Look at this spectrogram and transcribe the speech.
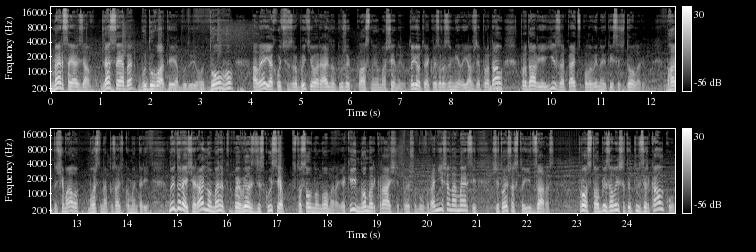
Мерса я взяв для себе, будувати я буду його довго, але я хочу зробити його реально дуже класною машиною. Toyota, як ви зрозуміли, я вже продав. Продав я її за 5,5 тисяч доларів. Багато чи мало, можете написати в коментарі. Ну і до речі, реально у мене тут з'явилася дискусія стосовно номера. Який номер краще? Той, що був раніше на Мерсі, чи той, що стоїть зараз. Просто аби залишити ту зеркалку,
